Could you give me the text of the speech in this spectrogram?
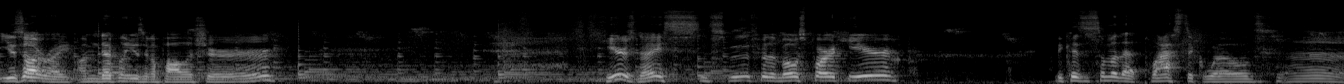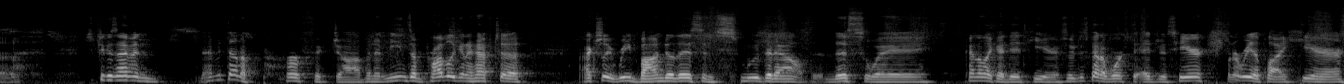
You saw it right. I'm definitely using a polisher. Here's nice and smooth for the most part here. Because of some of that plastic weld. Uh, just because I haven't I haven't done a perfect job. And it means I'm probably gonna have to actually rebondo this and smooth it out this way kind of like I did here. So we just got to work the edges here. I'm going to reapply here.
